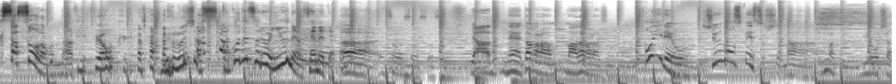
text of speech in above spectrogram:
臭そうだもんな、洋服がな。むしろここでそれを言うなよせめて。ああいやねだからまあだからそのトイレを収納スペースとしてまあうまく利用した。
